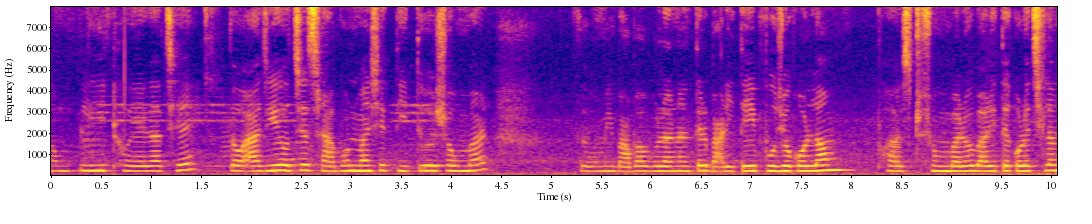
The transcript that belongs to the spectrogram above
কমপ্লিট হয়ে গেছে। তো আজকে হচ্ছে শ্রাবণ মাসের তৃতীয় সোমবার। তো আমি বাবা ভোলানাথের বাড়িতেই পুজো করলাম। ফার্স্ট সোমবারেও বাড়িতে করেছিলাম,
